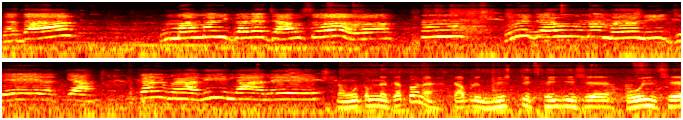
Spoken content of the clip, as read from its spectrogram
દાદા હું મામાની ઘરે જાઉં છું. હું જાઉં મામાની ઘેર ત્યાં કરવાલી લાલે. હું તમને કહેતો ને કે આપણી મિસ્ટેક થઈ ગઈ છે ભૂલ છે.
